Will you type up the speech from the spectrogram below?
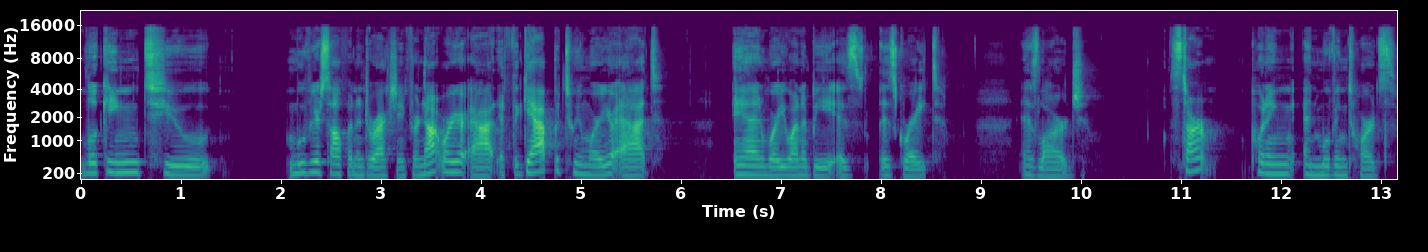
looking to move yourself in a direction, if you're not where you're at, if the gap between where you're at and where you want to be is is great, is large, start putting and moving towards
